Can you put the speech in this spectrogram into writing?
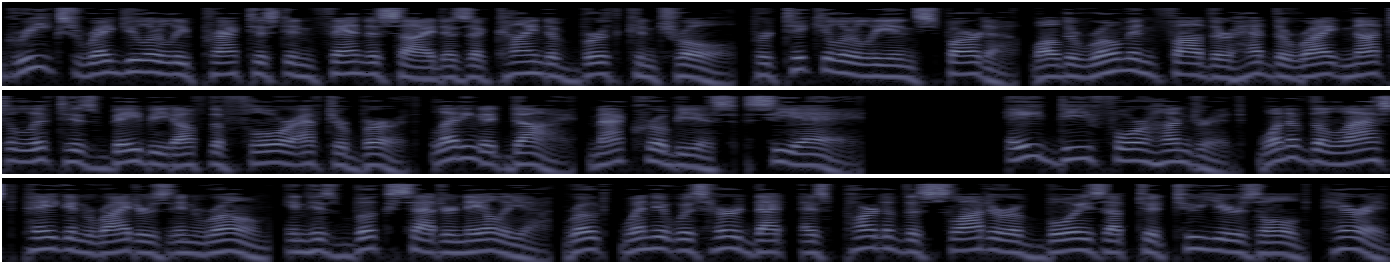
Greeks regularly practiced infanticide as a kind of birth control, particularly in Sparta, while the Roman father had the right not to lift his baby off the floor after birth, letting it die. Macrobius ca. AD 400, one of the last pagan writers in Rome, in his book Saturnalia, wrote, When it was heard that, as part of the slaughter of boys up to two years old, Herod,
